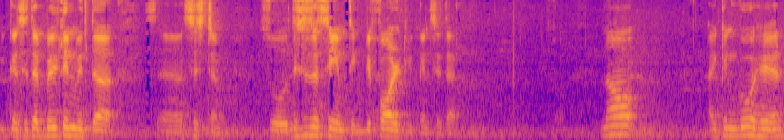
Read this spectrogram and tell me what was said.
you can see that built in with the uh, system. So this is the same thing default you can say that. Now I can go here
